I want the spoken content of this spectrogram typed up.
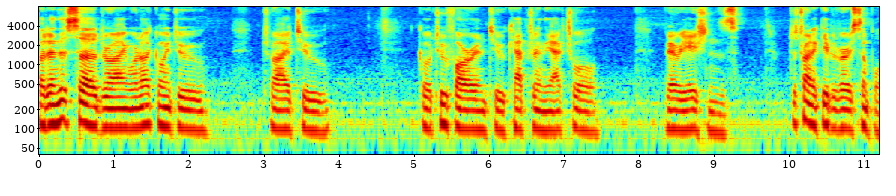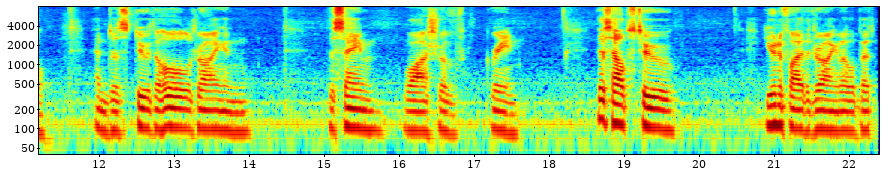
But in this uh, drawing, we're not going to try to go too far into capturing the actual variations. Just trying to keep it very simple and just do the whole drawing in the same wash of green. This helps to unify the drawing a little bit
